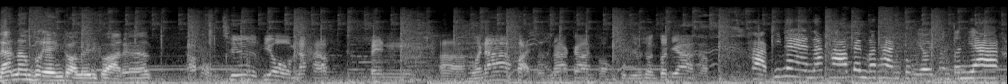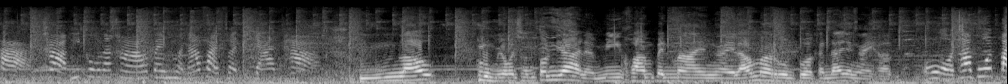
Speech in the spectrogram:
แนะนำตัวเองก่อนเลยดีกว่านะครับ ครับผมชื่อพี่โอมนะครับ เป็นอ่าหัวหน้าฝ่ายสันทนาการของกลุ่มเยาวชนต้นหญ้าครับ ค่ะ พี่แนนนะคะ เป็นประธานกลุ่มเยาวชนต้นหญ้าค่ะ ค่ะ พี่กุ้งนะคะ เป็นหัวหน้าฝ่ายสวัสดิการค่ะอืมแล้วกลุ่มเยาวชนต้นหญ้าเนี่ยมีความเป็นมายังไงแล้วมารวมตัวกันได้ยังไงครับ โอ้โห ถ้าพูดไป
